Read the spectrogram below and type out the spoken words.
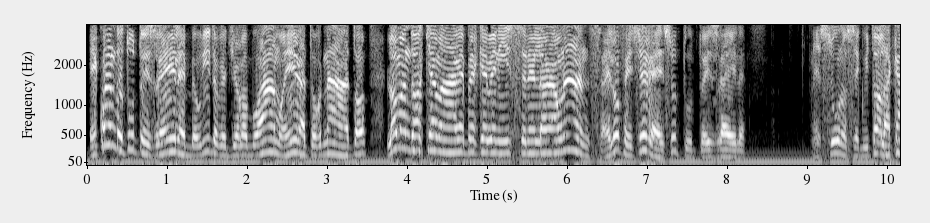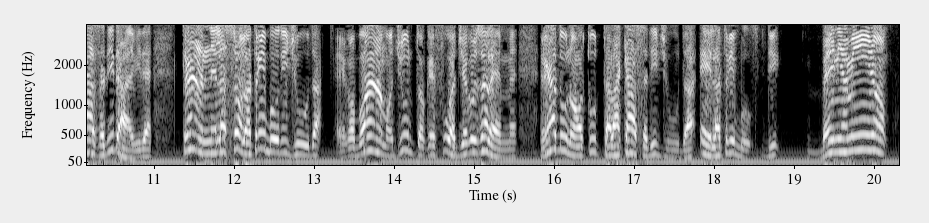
E quando tutto Israele ebbe udito che Geroboamo era tornato, lo mandò a chiamare perché venisse nella raunanza e lo fece re su tutto Israele nessuno seguitò la casa di Davide, tranne la sola tribù di Giuda. E Roboamo, giunto che fu a Gerusalemme, radunò tutta la casa di Giuda e la tribù di Beniamino.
